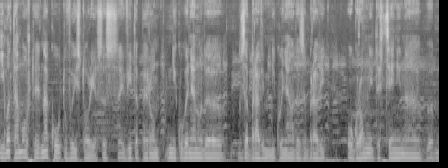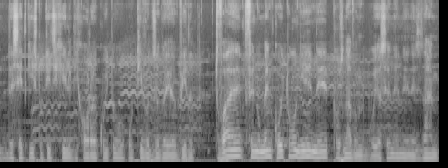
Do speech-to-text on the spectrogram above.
Има там още една култова история с Евита Перон. Никога няма да забравим, никой няма да забрави огромните сцени на десетки и стотици хиляди хора, които отиват за да я видят. Това е феномен, който ние не познаваме, боя се, не, не, не знаем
